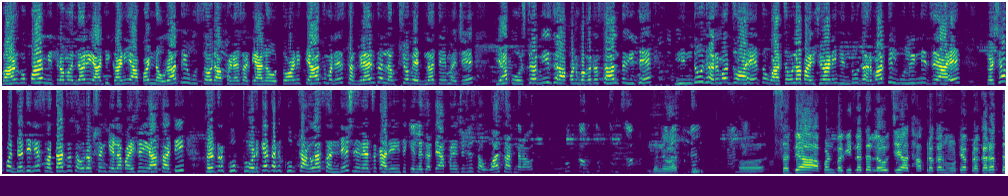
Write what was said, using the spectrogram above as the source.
बाळगोपाळ मित्रमंडळ या ठिकाणी आपण नवरात्री उत्सव दाखवण्यासाठी आलो होतो आणि त्याचमध्ये सगळ्यांचं लक्ष वेधलं ते म्हणजे या पोस्टरनी जर आपण बघत असाल तर इथे हिंदू धर्म जो आहे तो वाचवला पाहिजे आणि हिंदू धर्मातील मुलींनी जे आहे कशा पद्धतीने स्वतःचं संरक्षण केलं पाहिजे यासाठी खरं तर खूप थोडक्यात आणि खूप चांगला संदेश देण्याचं कार्य इथे केलं जाते. आपण यांच्याशी संवाद साधणार आहोत. खूप कौतुक तुमचं. धन्यवाद. सध्या आपण बघितलं तर लव जिहाद हा प्रकार मोठ्या प्रकारात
